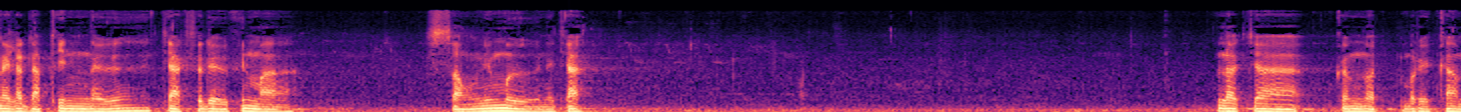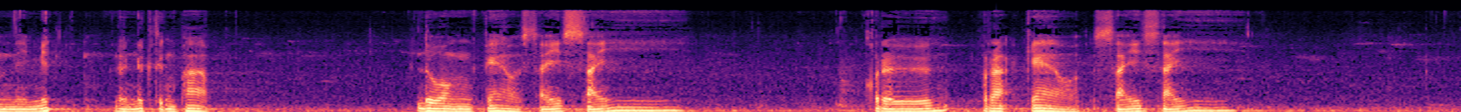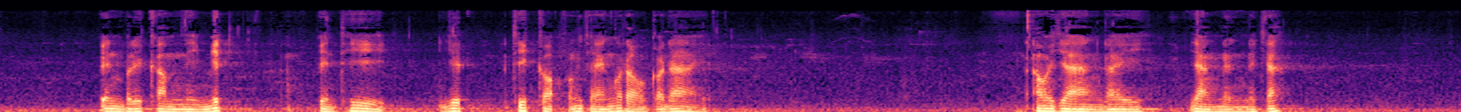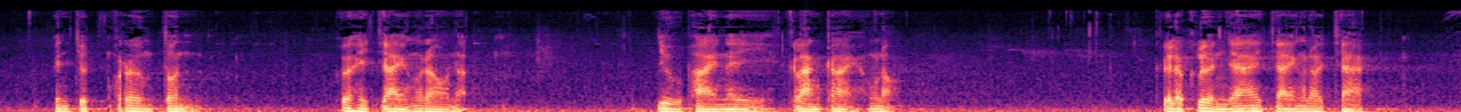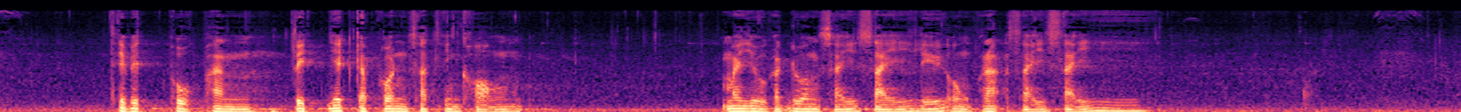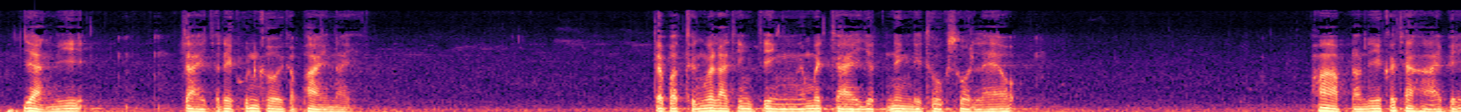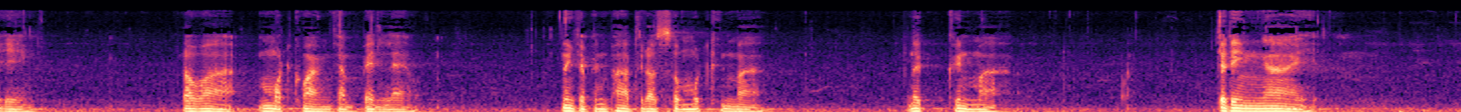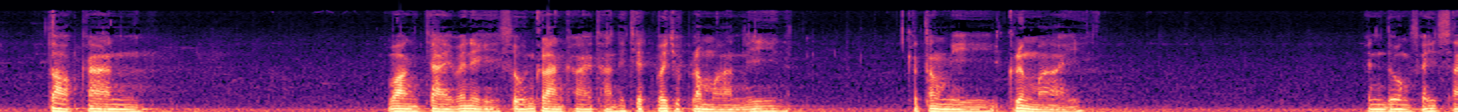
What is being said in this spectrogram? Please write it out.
ในระดับที่เหนือจากสะดือขึ้นมา สองนิ้วมือนะจ๊ะ เราจะกำหนดบริกรรมนิมิต หรือนึกถึงภาพ ดวงแก้วใส ๆ หรือพระแก้วใส ๆ เป็นบริกรรมนิมิต เป็นที่ยึดที่เกาะของใจของเราก็ได้ เอาอย่างใดอย่างหนึ่งนะจ๊ะ เป็นจุดเริ่มต้น พื่อให้ใจของเรานะ่ะอยู่ภายในกลางกายของเรา คือเราเคลื่อนย้ายใจของเราจาก ที่ไปผูกพันติดยึดกับคนสัตว์สิ่งของ มาอยู่กับดวงใส ๆ หรือองค์พระใส ๆ อย่างนี้ใจจะได้คุ้นเคยกับภายใน แต่พอถึงเวลาจริงๆเมื่อใจหยุดนิ่งได้ถูกส่วนแล้ว ภาพเหล่านี้ก็จะหายไปเอง เพราะว่าหมดความจำเป็นแล้ว เนื่องจากเป็นภาพที่เราสมมุติขึ้นมา นึกขึ้นมา จะได้ง่าย ต่อการ วางใจไว้ในศูนย์กลางกายฐานที่เจ็ดไว้อยู่ประมาณนี้นะก็ต้องมีเครื่องหมาย เป็นดวงใส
